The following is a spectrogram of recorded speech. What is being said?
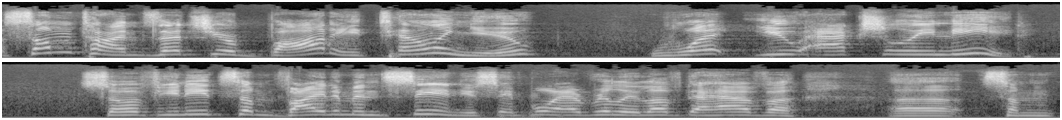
Sometimes that's your body telling you what you actually need. So if you need some vitamin C and you say, boy, I really love to have a, uh, some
